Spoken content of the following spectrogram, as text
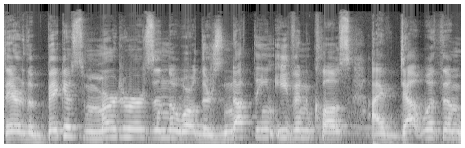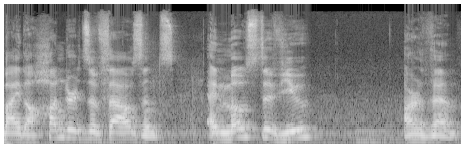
They are the biggest murderers in the world. There's nothing even close. I've dealt with them by the hundreds of thousands. And most of you are them.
